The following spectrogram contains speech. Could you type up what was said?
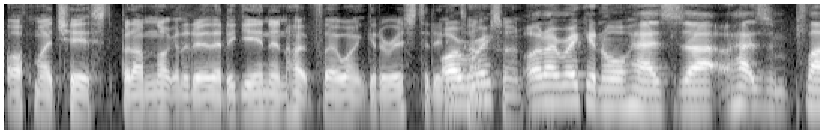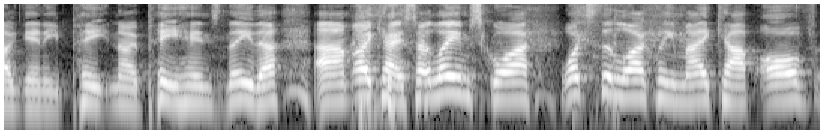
off my chest. But I'm not going to do that again, and hopefully I won't get arrested I, anytime rec- soon. I don't reckon All has uh, hasn't plugged any pea no peahens neither. Um, okay, so Liam Squire, what's the likely makeup of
